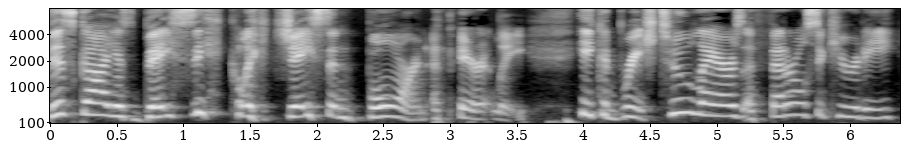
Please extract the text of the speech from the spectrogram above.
This guy is basically Jason Bourne, apparently. He could breach two layers of federal security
